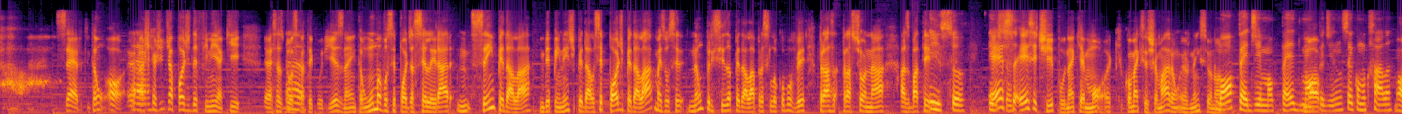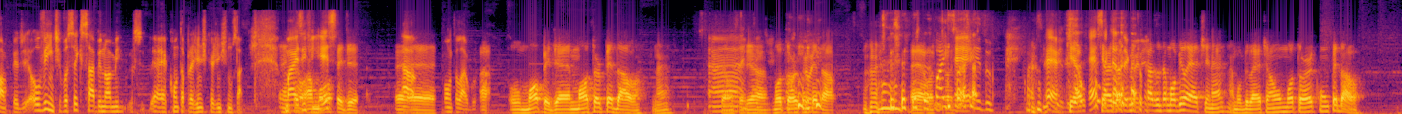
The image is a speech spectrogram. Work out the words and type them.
Certo. Então, ó, É. acho que a gente já pode definir aqui essas duas É. categorias, né? Então, uma você pode acelerar sem pedalar, independente de pedalar. Você pode pedalar, mas você não precisa pedalar para se locomover, para acionar as baterias. Isso. Essa, esse tipo, né, que é mo- que- como é que vocês chamaram? Eu nem sei o nome. Moped, moped, Mo- moped, não sei como que fala. Moped. Ouvinte, você que sabe o nome, é, conta pra gente que a gente não sabe. É, Mas, então, enfim, a esse- moped, é, Conta lá, Hugo. o moped é motor pedal, né? Então Ah, seria entendi. motor com pedal. é, o- Faz É. sentido. É, que é, o- que é essa exatamente categoria. o caso da mobilete, né? A mobilete é um motor com pedal.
